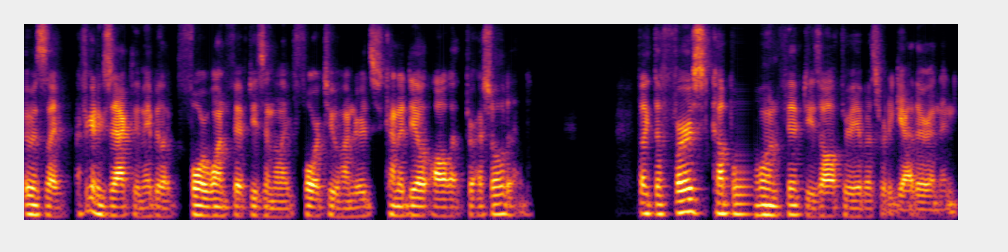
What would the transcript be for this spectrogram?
it was like I forget exactly, maybe like four 150s and like four 200s kind of deal, all at threshold. And like the first couple 150s, all three of us were together, and then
